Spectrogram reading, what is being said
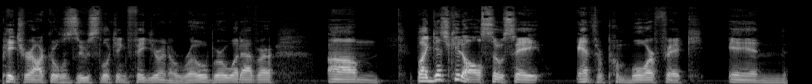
patriarchal Zeus looking figure in a robe or whatever. Um, but I guess you could also say anthropomorphic in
